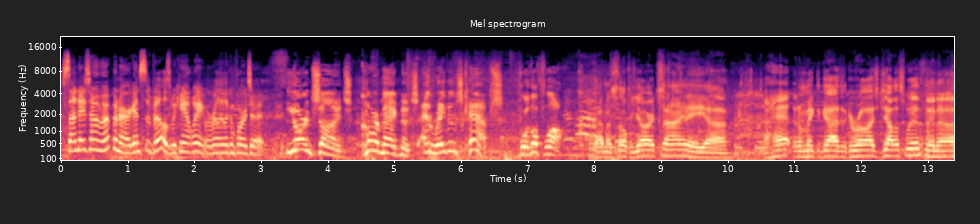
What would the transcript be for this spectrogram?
Sunday's home opener against the Bills. We can't wait. We're really looking forward to it. Yard signs, car magnets, and Ravens caps for the flock. Got myself a yard sign, a, uh, a hat that'll make the guys at the garage jealous with, and uh,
